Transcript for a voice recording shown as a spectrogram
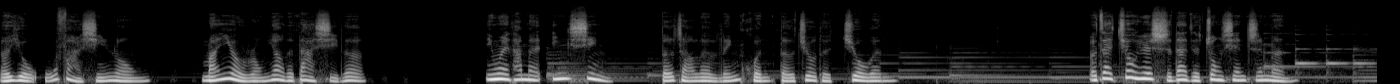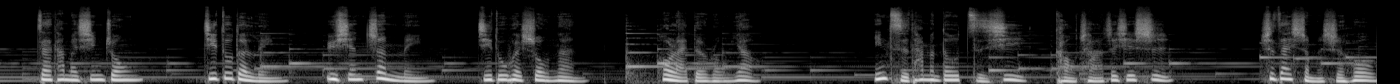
而有无法形容、满有荣耀的大喜乐，因为他们因信得着了灵魂得救的救恩。”而在旧约时代的众先知们。在他们心中，基督的灵预先证明基督会受难，后来得荣耀。因此，他们都仔细考察这些事是在什么时候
